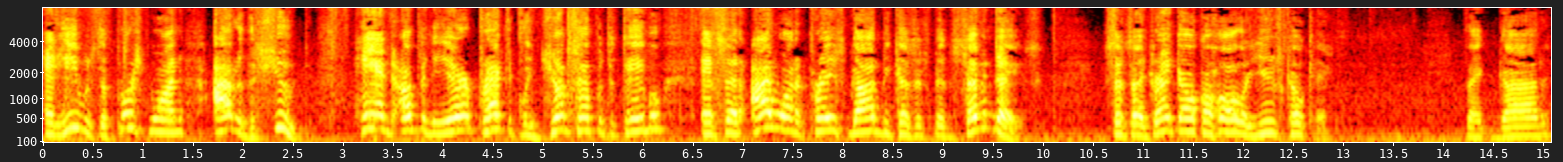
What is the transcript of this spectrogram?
And he was the first one out of the chute hand up in the air, practically jumps up at the table and said, I want to praise God because it's been seven days since I drank alcohol or used cocaine. Thank God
